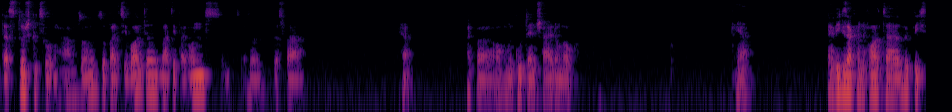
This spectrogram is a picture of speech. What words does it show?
das durchgezogen haben. So, sobald sie wollte, war sie bei uns. Also das war ja einfach auch eine gute Entscheidung, auch ja. Ja, wie gesagt, meine Frau hat da wirklich,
